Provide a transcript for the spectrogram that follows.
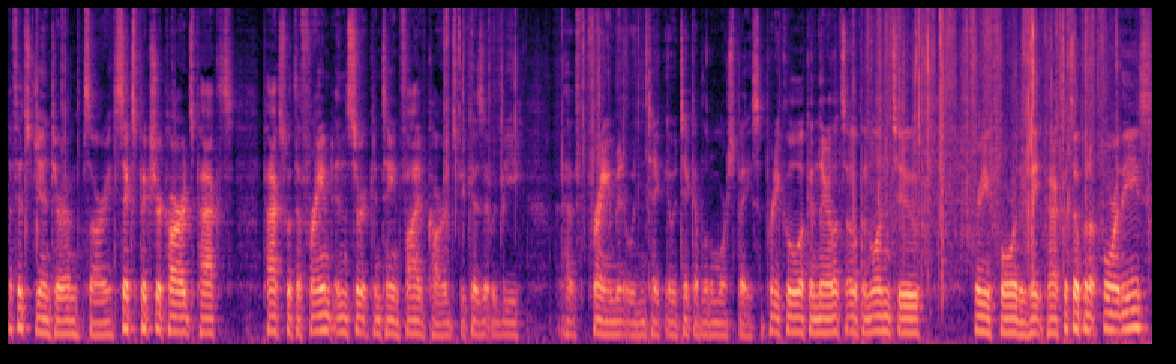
If it's Ginter, I'm sorry. Six picture cards, packs packs with a framed insert contain five cards because it would be framed and it wouldn't take it would take up a little more space. Pretty cool looking there. Let's open one, two, three, four. There's eight packs. Let's open up four of these.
